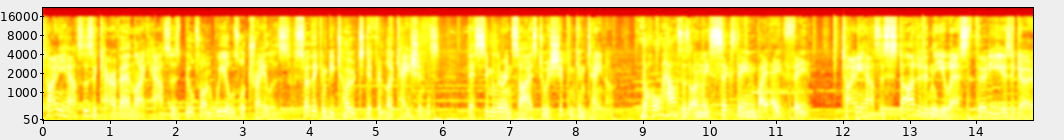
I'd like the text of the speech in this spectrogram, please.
Tiny houses are caravan like houses built on wheels or trailers, so they can be towed to different locations. They're similar in size to a shipping container. The whole house is only 16 by 8 feet. Tiny houses started in the US 30 years ago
